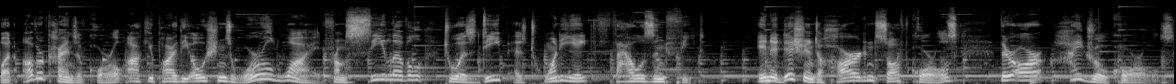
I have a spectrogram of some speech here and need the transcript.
but other kinds of coral occupy the oceans worldwide from sea level to as deep as 28,000 feet. In addition to hard and soft corals, there are hydrocorals,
